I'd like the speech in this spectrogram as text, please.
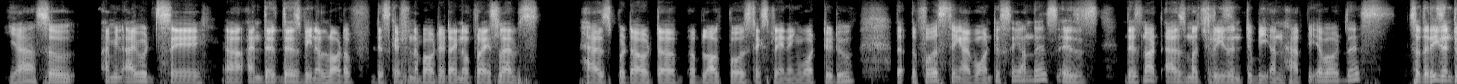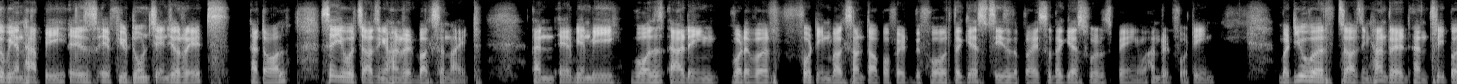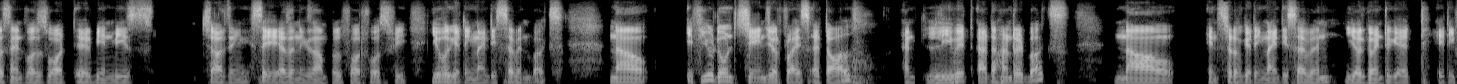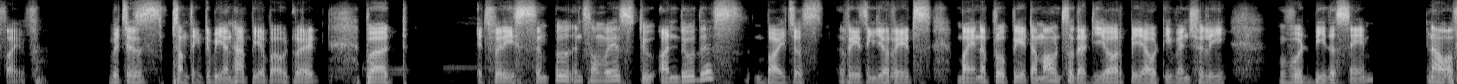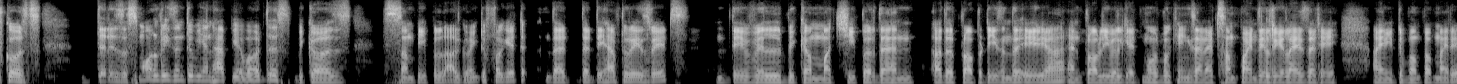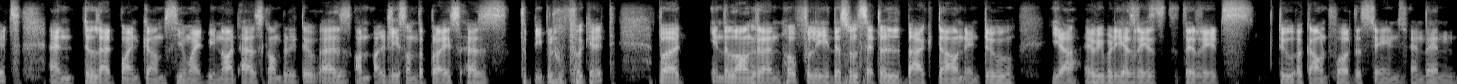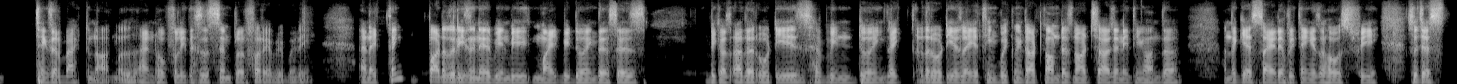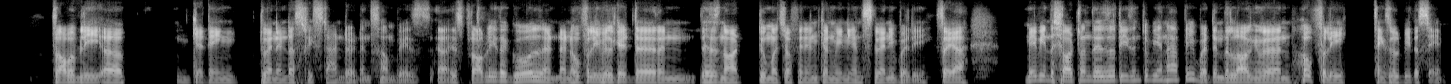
Yeah, so I mean, I would say, uh, and there, has been a lot of discussion about it. I know Price Labs has put out a, a, blog post explaining what to do. The, the first thing I want to say on this is there's not as much reason to be unhappy about this. So the reason to be unhappy is if you don't change your rates at all. Say you were charging 100 bucks a night and Airbnb was adding whatever 14 bucks on top of it before the guest sees the price. So the guest was paying 114. But you were charging 100 and 3% was what Airbnb's charging, say as an example for host fee, you were getting 97 bucks. Now, if you don't change your price at all and leave it at 100 bucks, now instead of getting 97, you're going to get 85, which is something to be unhappy about, right? But it's very simple in some ways to undo this by just raising your rates by an appropriate amount so that your payout eventually would be the same. Now, of course, there is a small reason to be unhappy about this because some people are going to forget that that they have to raise rates they will become much cheaper than other properties in the area and probably will get more bookings. And at some point they'll realize that hey i need to bump up my rates. And till that point comes you might be not as competitive as on at least on the price as the people who forget. But in the long run hopefully this will settle back down into yeah everybody has raised their rates to account for this change and then things are back to normal. And hopefully this is simpler for everybody. And i think part of the reason airbnb might be doing this is because other OTAs have been doing like other OTAs, like I think Booking.com does not charge anything on the on the guest side. Everything is a host fee. So just probably uh, getting to an industry standard in some ways uh, is probably the goal, and, and hopefully we'll get there. And this is not too much of an inconvenience to anybody. So yeah, maybe in the short run there's a reason to be unhappy, but in the long run, hopefully things will be the same.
